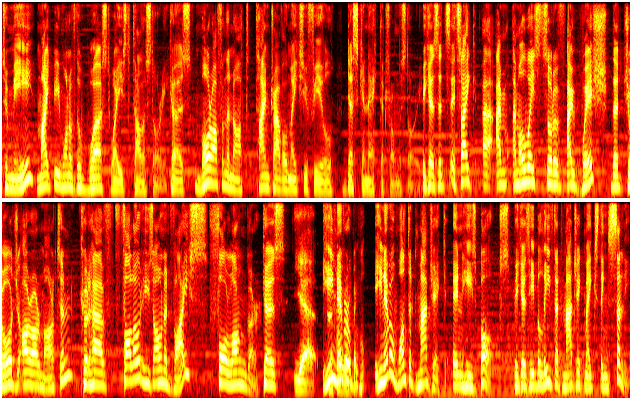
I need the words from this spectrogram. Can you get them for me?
to me might be one of the worst ways to tell a story because more often than not, time travel makes you feel disconnected from the story. Because it's it's like uh, I'm I'm always sort of I wish that George R R Martin could have followed his own advice for longer. Because yeah he never he never wanted magic in his books because he believed that magic makes things silly.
